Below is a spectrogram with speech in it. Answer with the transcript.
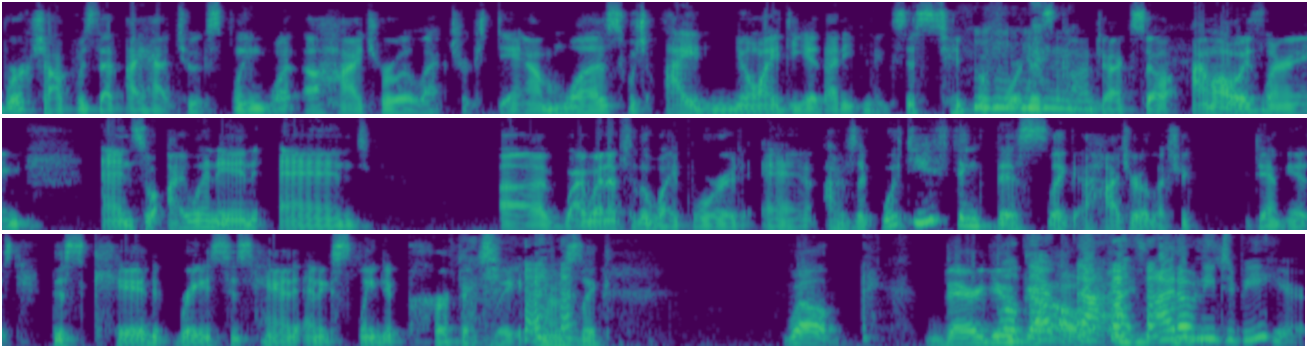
workshop was that I had to explain what a hydroelectric dam was, which I had no idea that even existed before this contract. So I'm always learning. And so I went in and uh, I went up to the whiteboard and I was like, what do you think this like a hydroelectric dam is? This kid raised his hand and explained it perfectly. And I was like, well, there you well, go. that- that- I, I don't need to be here.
